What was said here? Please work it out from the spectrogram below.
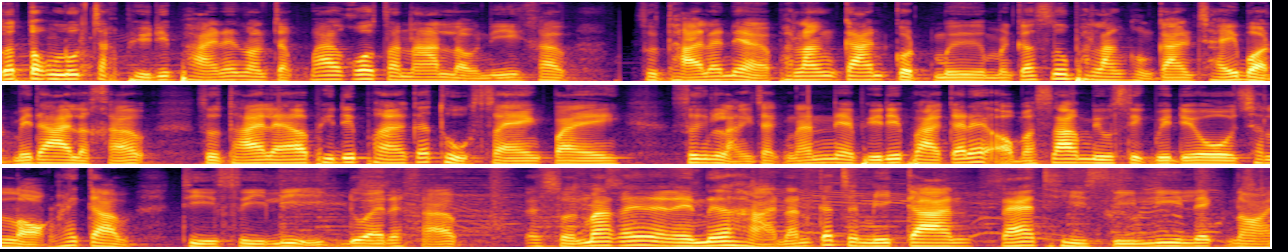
ก็ต้องรู้จัก PewDiePie แน่นอนจากป้ายโฆษณาเหล่านี้ครับ สุดท้ายแล้วเนี่ยพลังการกดมือมันก็สู้พลังของการใช้บอทไม่ได้หรอกครับ สุดท้ายแล้วพิวดิพายก็ถูกแซงไป ซึ่งหลังจากนั้นเนี่ยพิวดิพายก็ได้ออกมาสร้างมิวสิกวิดีโอฉลองให้กับทีซีรีส์อีกด้วยนะครับ แต่ส่วนมากในเนื้อหานั้นก็จะมีการแซะทีซีรีส์เล็กน้อย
